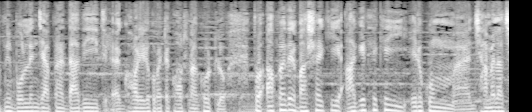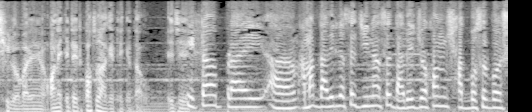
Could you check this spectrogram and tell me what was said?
আপনি বললেন যে আপনার দাদির ঘরে এরকম একটা ঘটনা ঘটলো তো আপনাদের বাসায় কি আগে থেকেই এরকম ঝামেলা ছিল? মানে অনেক এটা কত আগে থেকে তাও? এই যে এটা প্রায় আমার দাদির কাছে জিন আছে দাদির যখন সাত বছর বয়স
